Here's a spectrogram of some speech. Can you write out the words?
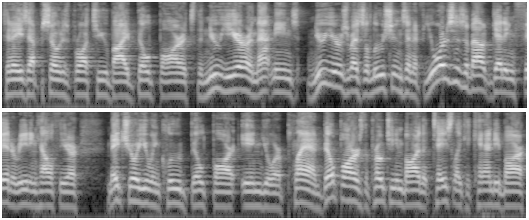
Today's episode is brought to you by Built Bar. It's the new year, and that means New Year's resolutions. And if yours is about getting fit or eating healthier, make sure you include Built Bar in your plan. Built Bar is the protein bar that tastes like a candy bar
